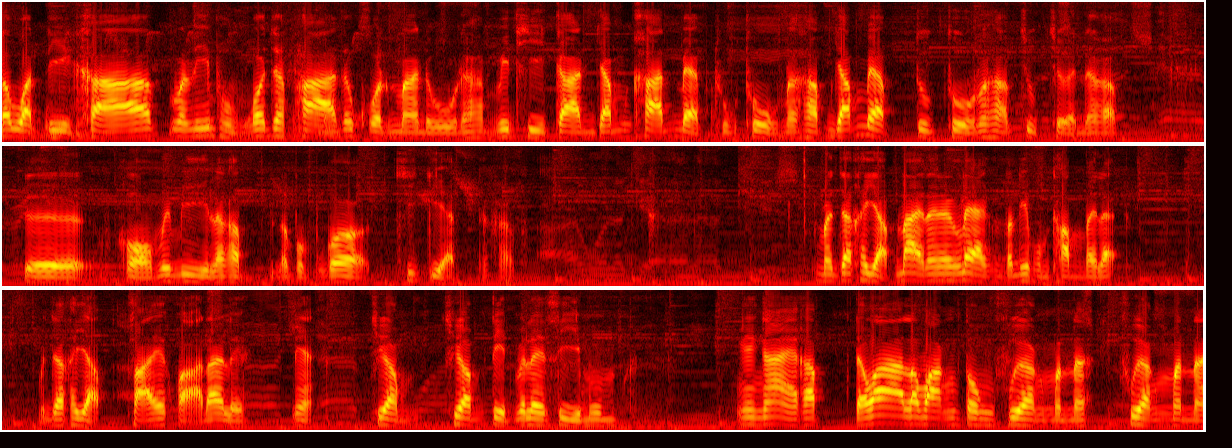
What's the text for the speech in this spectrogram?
สวัสดีครับ วันนี้ผมก็จะพาทุกคนมาดูนะครับ วิธีการย้ำคันแบบถูกๆนะครับ ย้ำแบบถูกๆนะครับฉุกเฉินนะครับ คือของไม่มีแล้วครับ แล้วผมก็ขี้เกียจนะครับ มันจะขยับได้นะแรกๆตอนนี้ผมทำไปแล้ว มันจะขยับซ้ายขวาได้เลย เนี่ย เชื่อมเชื่อมติดไว้เลยสี่มุม ง่าย ๆ ครับ แต่ว่าระวังตรงเฟืองมันนะเฟืองมันไหน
